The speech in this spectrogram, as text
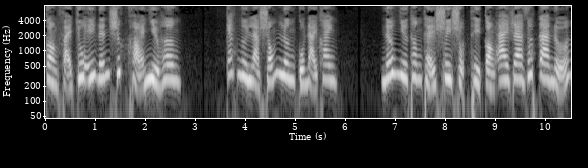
Còn phải chú ý đến sức khỏe nhiều hơn. Các ngươi là sống lưng của Đại Khang. Nếu như thân thể suy sụp thì còn ai ra giúp ta nữa.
